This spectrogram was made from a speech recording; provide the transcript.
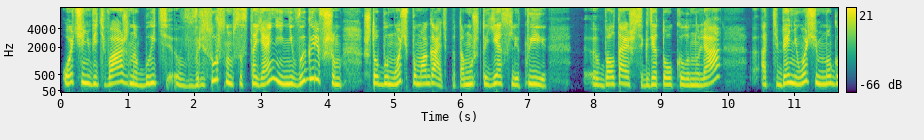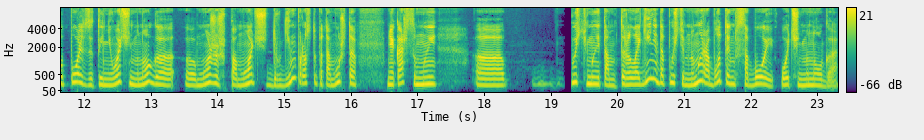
очень ведь важно быть в ресурсном состоянии, не выгоревшим, чтобы мочь помогать, потому что если ты э, болтаешься где-то около нуля, от тебя не очень много пользы, ты не очень много э, можешь помочь другим, просто потому что, мне кажется, мы э, пусть мы там тарологини, допустим, но мы работаем с собой очень много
